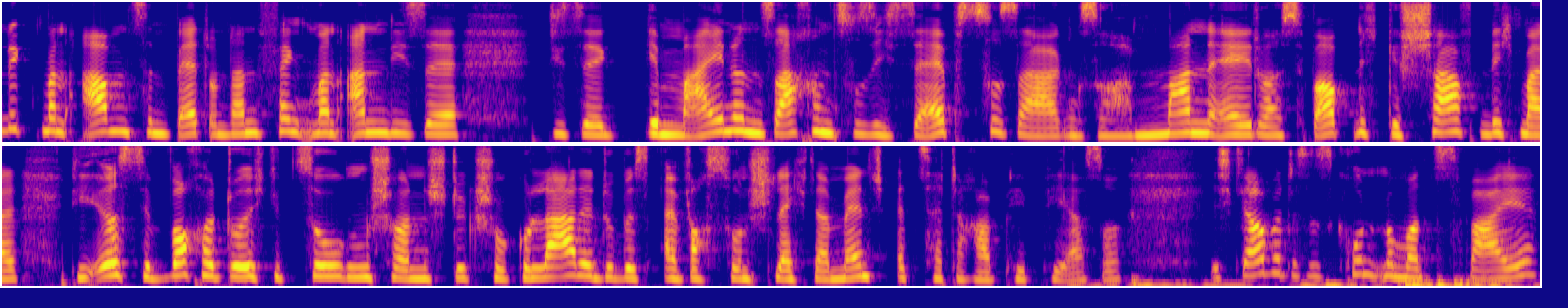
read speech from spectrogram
liegt man abends im Bett und dann fängt man an, diese, diese gemeinen Sachen zu sich selbst zu sagen. So, Mann, ey, du hast überhaupt nicht geschafft, nicht mal die erste Woche durchgezogen, schon ein Stück Schokolade, du bist einfach so ein schlechter Mensch, etc. pp. Also, ich glaube, das ist Grund Nummer zwei.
